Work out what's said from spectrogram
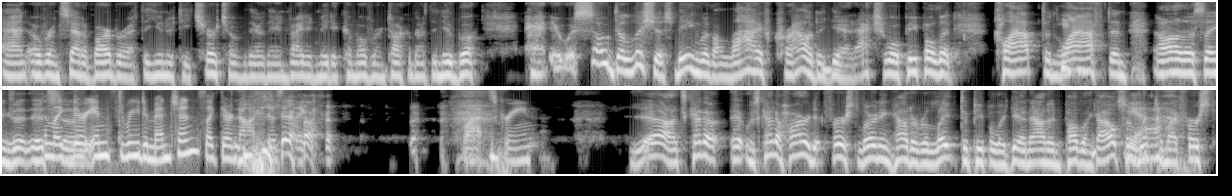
and over in Santa Barbara at the Unity Church over there, they invited me to come over and talk about the new book. And it was so delicious being with a live crowd mm-hmm. again, actual people that clapped and yeah. laughed and all those things. It, and like uh, they're in three dimensions, like they're not just yeah. like flat screen. Yeah, it's kind of it was kind of hard at first learning how to relate to people again out in public. I also yeah. went to my first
